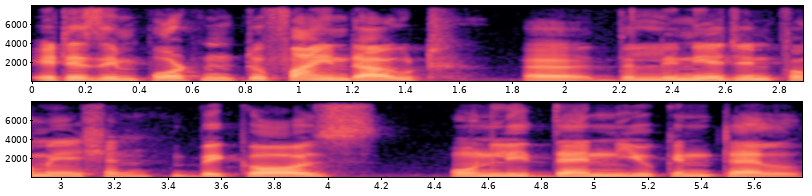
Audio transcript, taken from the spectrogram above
it is important to find out uh, the lineage information because only then you can tell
